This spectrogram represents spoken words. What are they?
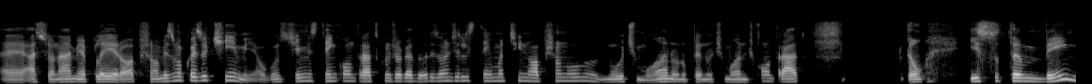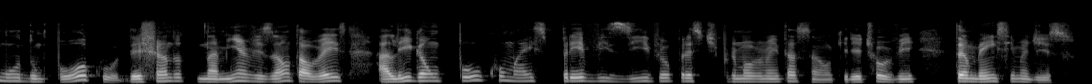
é, acionar a minha player option, a mesma coisa o time. Alguns times têm contrato com jogadores onde eles têm uma team option no, no último ano, no penúltimo ano de contrato. Então, isso também muda um pouco, deixando, na minha visão, talvez, a liga um pouco mais previsível para esse tipo de movimentação. Eu queria te ouvir também em cima disso.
